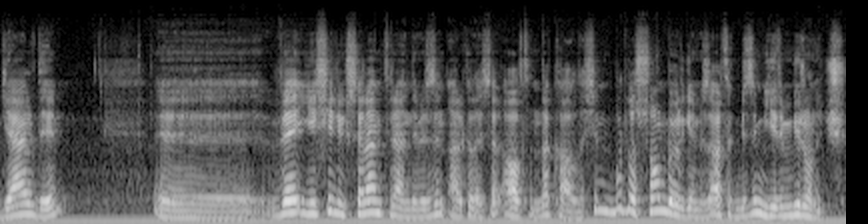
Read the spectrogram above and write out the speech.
geldi. Ee, ve yeşil yükselen trendimizin arkadaşlar altında kaldı. Şimdi burada son bölgemiz artık bizim 21.13.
